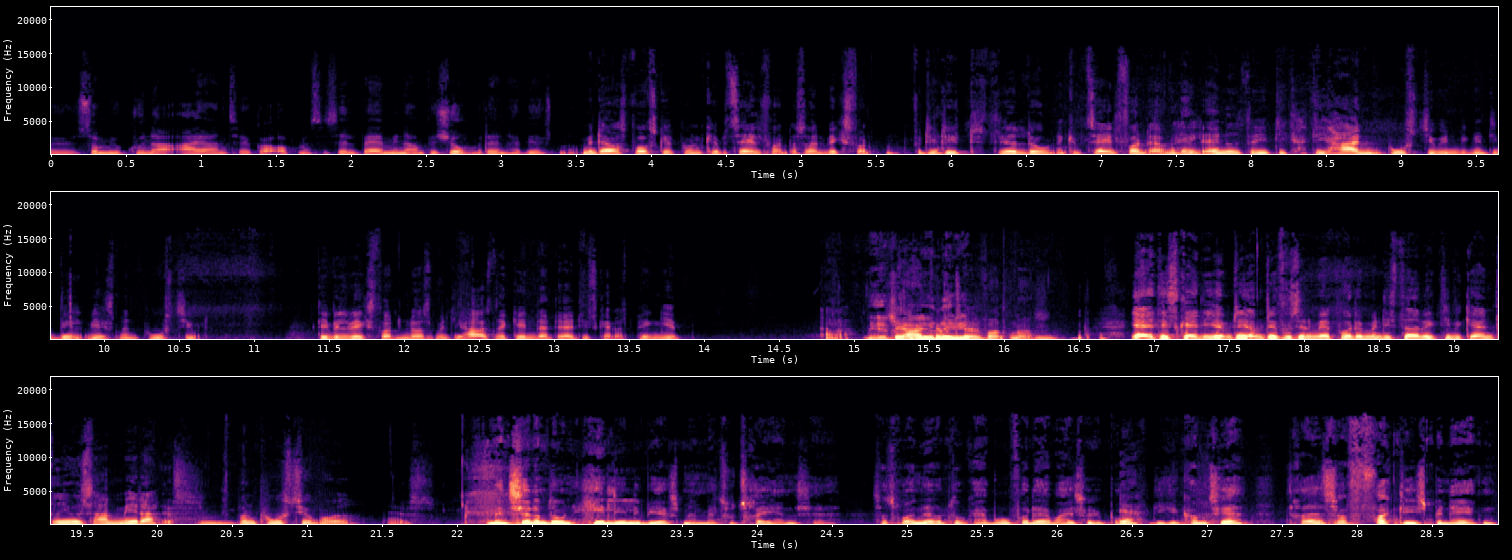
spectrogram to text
øh, som jo kun er ejeren til at gå op med sig selv. Hvad er min ambition med den her virksomhed? Men der er også forskel på en kapitalfond og så en vækstfonden. Fordi ja. det, det der lån, en kapitalfond er jo noget ja. helt andet, fordi de, de har en positiv indvikling. De vil virksomheden positivt. Det vil vækstfonden også, men de har også en agenda, der er, at de skal have deres penge hjem. Altså. Jeg tror, det har kapitalfonden også. Mm. Ja, det skal de. Jamen, det, det er fuldstændig med på det, men de stadigvæk de vil gerne drive sammen med dig yes. på en positiv måde. Yes. Men selvom du er en helt lille virksomhed med to-tre ansatte, så tror jeg netop, du kan have brug for det advisory board. Ja. De kan komme til at træde så frygtelig i spinaten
